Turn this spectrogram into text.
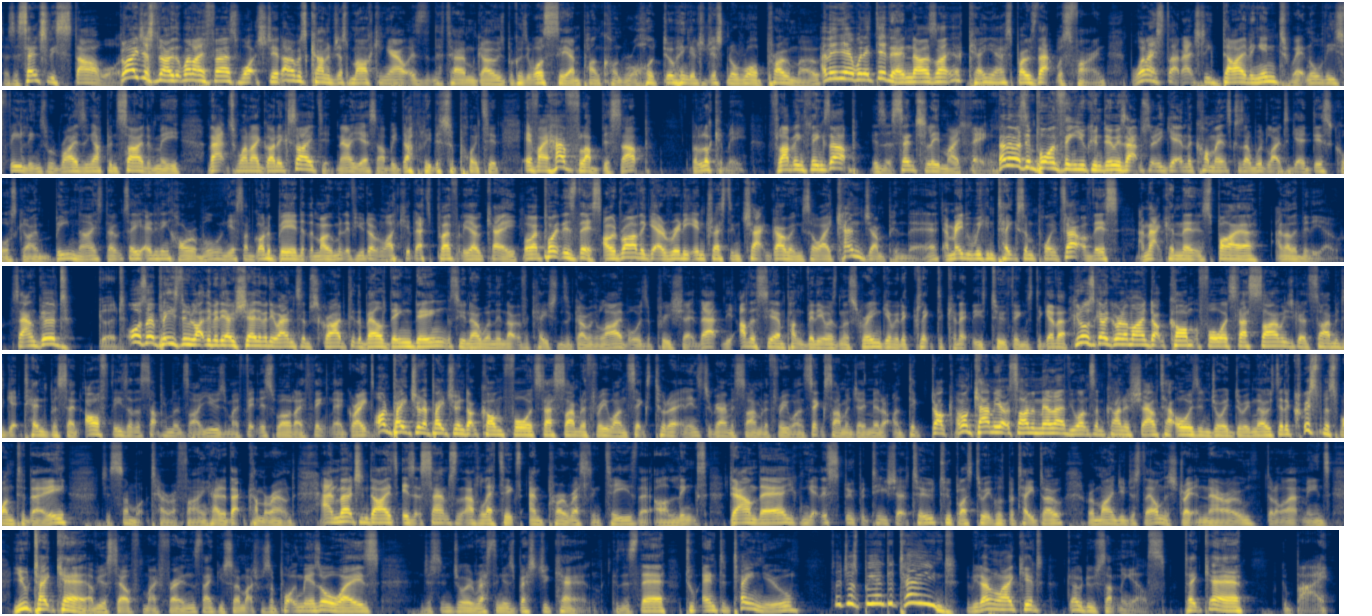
So it's essentially Star Wars. But I just know that when I first watched it, I was kind of just marking out, as the term goes, because it was CM Punk on Raw doing a traditional Raw promo. And then, yeah, when it did end, I was like, okay, yeah, I suppose that was fine. But when I started actually diving into it and all these feelings were rising up inside of me, that's when I got excited. Now, yes, I'll be doubly disappointed if I have flubbed this up, but look at me. Flubbing things up is essentially my thing. Now, the most important thing you can do is absolutely get in the comments because I would like to get a discourse going. Be nice, don't say anything horrible. And yes, I've got a beard at the moment. If you don't like it, that's perfectly okay. But my point is this I would rather get a really interesting chat going so I can jump in there and maybe we can take some points out of this and that can then inspire another video. Sound good? Good. Also, please do like the video, share the video, and subscribe. Click the bell ding ding so you know when the notifications are going live. Always appreciate that. The other CM Punk video is on the screen. Give it a click to connect these two things together. You can also go to gorillamind.com forward slash Simon. You just go to Simon to get 10% off. These are the supplements I use in my fitness world. I think they're great. On Patreon at patreon.com forward slash Simon316. Twitter and Instagram is Simon316. Simon J. Miller on TikTok. I'm on Cameo at Simon Miller if you want some kind of shout out. Always enjoyed doing those. Did a Christmas one today, which is somewhat terrifying. How did that come around? And merchandise is at Samson Athletics and Pro Wrestling Tees. There are links down there. You can get this stupid t shirt too. Two plus two equals potato. Remind you to stay on the straight and narrow. Don't know what that means. You take care of yourself, my friends. Thank you so much for supporting me as always. And just enjoy wrestling as best you can because it's there to entertain you. So just be entertained. If you don't like it, go do something else. Take care. Goodbye.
